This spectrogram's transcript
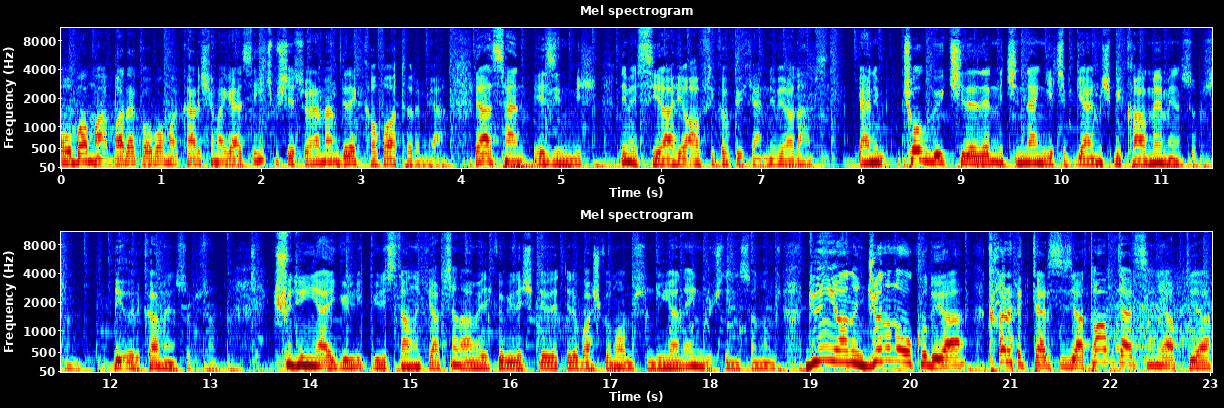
Obama, Barack Obama karşıma gelse hiçbir şey söylemem direkt kafa atarım ya. Ya sen ezilmiş değil mi siyahi Afrika kökenli bir adamsın. Yani çok büyük çilelerin içinden geçip gelmiş bir kavme mensupsun. Bir ırka mensupsun. Şu dünyayı güllük gülistanlık yapsan Amerika Birleşik Devletleri başkanı olmuşsun. Dünyanın en güçlü insanı olmuş. Dünyanın canını okudu ya. Karaktersiz ya. Tam tersini yaptı ya.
